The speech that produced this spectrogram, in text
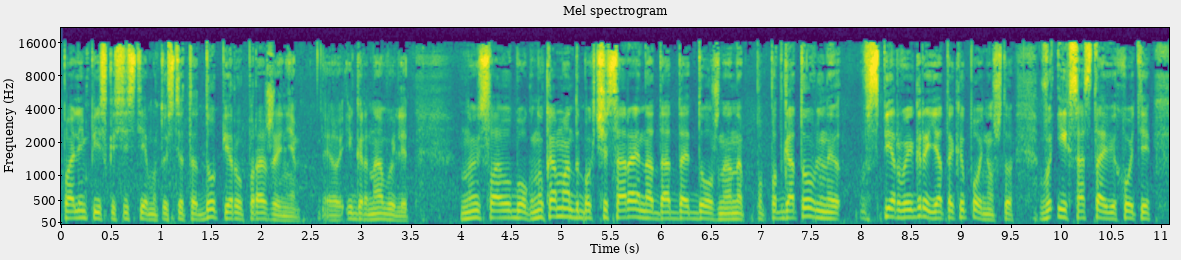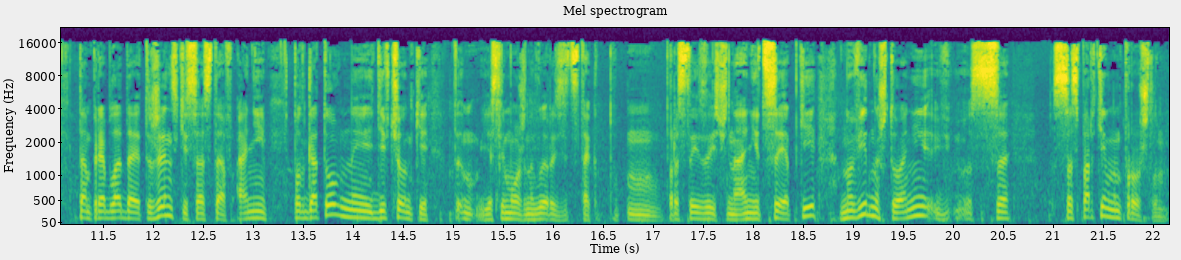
по олимпийской системе, то есть это до первого поражения, э, игр на вылет. Ну и слава богу. Ну, команда Бахчисарай, надо отдать должное. Она подготовлена с первой игры. Я так и понял, что в их составе, хоть и там преобладает женский состав, они подготовленные девчонки, если можно выразиться так простоязычно, они цепкие, но видно, что они с, со спортивным прошлым.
